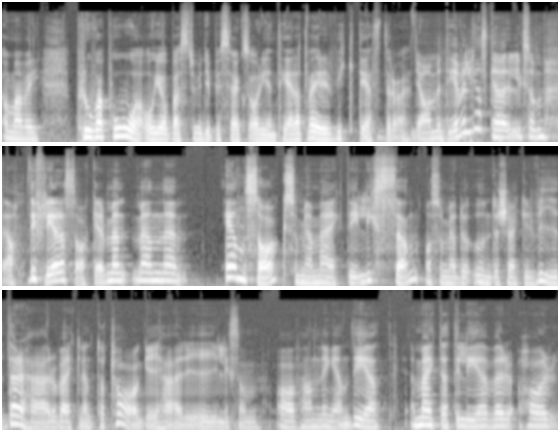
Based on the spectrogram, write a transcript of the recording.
om man vill prova på att jobba studiebesöksorienterat? Vad är det viktigaste då? Ja, men det är väl ganska, liksom, ja, det är flera saker. Men, men eh, en sak som jag märkte i Lissen och som jag då undersöker vidare här och verkligen tar tag i här i liksom avhandlingen. Det är att jag märkte att elever har,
